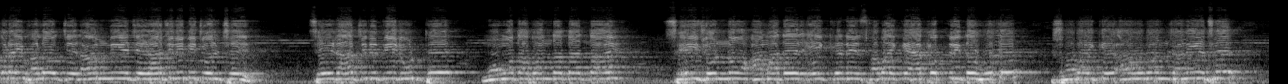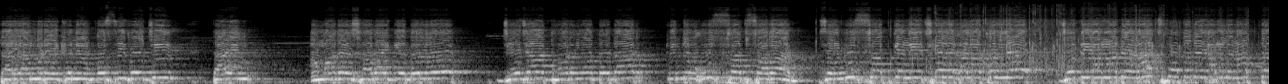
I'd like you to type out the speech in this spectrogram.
করাই ভালো, যে রাম নিয়ে যে রাজনীতি চলছে, সেই রাজনীতির ঊর্ধ্বে মমতা বন্দ্যোপাধ্যায় সেই জন্য আমাদের এইখানে সবাইকে একত্রিত হতে সবাইকে আহ্বান জানিয়েছে। তাই আমরা এখানে উপস্থিত হয়েছি। তাই আমাদের সবাইকে বলব, যে যা ধর্ম তেদার কিন্তু উৎসব সবার। সেই উৎসবকে নিয়ে ছেলে খেলা করলে যদি আমাদের রাজপথে আমাদের নামতে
